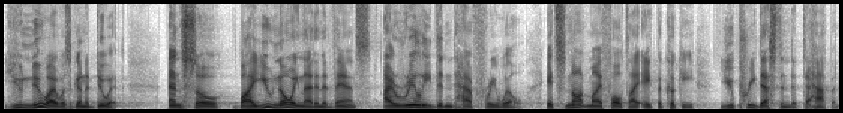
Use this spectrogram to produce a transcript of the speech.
you knew I was going to do it. And so, by you knowing that in advance, I really didn't have free will. It's not my fault I ate the cookie you predestined it to happen.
